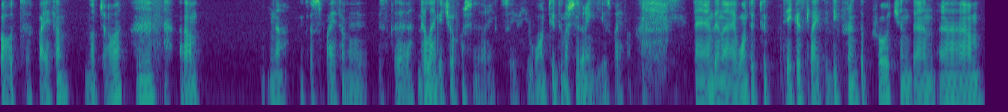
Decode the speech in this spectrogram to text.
about Python, not Java. Mm-hmm. Um, no, because Python is the, the language of machine learning. So if you want to do machine learning, you use Python. And, and then I wanted to take a slightly different approach, and then um,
